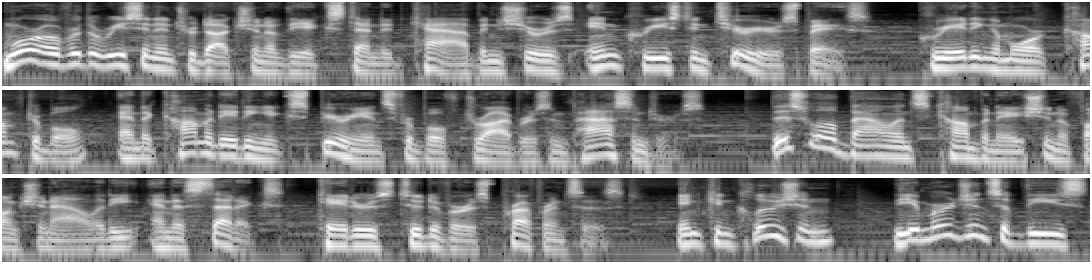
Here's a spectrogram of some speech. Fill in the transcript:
Moreover, the recent introduction of the extended cab ensures increased interior space, creating a more comfortable and accommodating experience for both drivers and passengers. This well-balanced combination of functionality and aesthetics caters to diverse preferences. In conclusion, the emergence of these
